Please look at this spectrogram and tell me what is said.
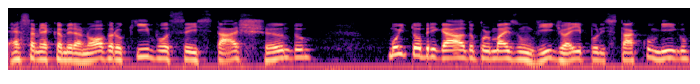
Essa é minha câmera nova, o que você está achando? Muito obrigado por mais um vídeo aí, por estar comigo.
